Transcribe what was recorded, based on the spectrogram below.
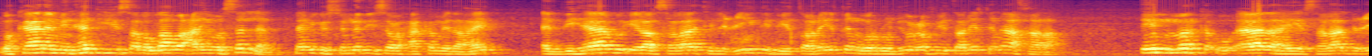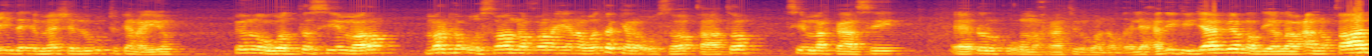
Wa kaana min hadyihi sala allahu calayhi wasalam nabiga sunnadiisa waxaa ka mid ahayd addihaabu ilaa salaati alciidi fi ariiqin walrujuucu fi ariiqin aakhara. In marka uu aadahayo salaada ciidda ee meesha lagu tukanayo inuu waddo sii maro marka uu soo noqonayana waddo kale uu soo qaato si markaasi dhulku uu makhraati uga noqday. Lixadiidi jaabir radi allahu canhu qaal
